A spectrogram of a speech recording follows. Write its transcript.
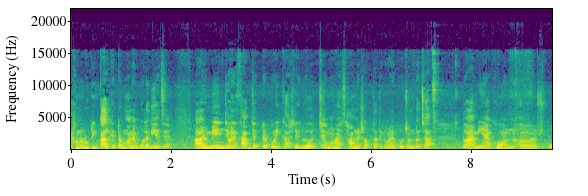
এখনও রুটিন কালকেরটা মানে বলে দিয়েছে। আর মেন যে মানে সাবজেক্টের পরীক্ষা সেগুলো হচ্ছে মনে হয় সামনের সপ্তাহ থেকে মানে প্রচণ্ড চাপ। তো আমি এখন ও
